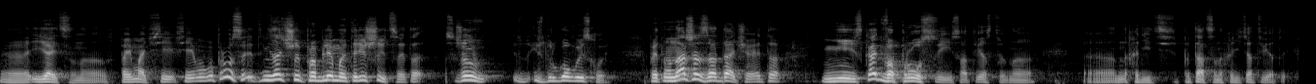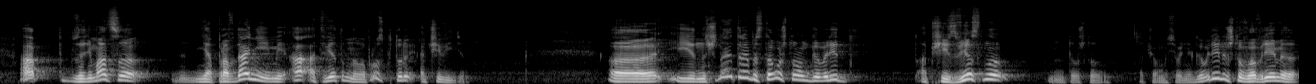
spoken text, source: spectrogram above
э, и «Яйца», на, поймать все, все его вопросы, это не значит, что проблема это решится. Это совершенно из, из другого исходит. Поэтому наша задача – это не искать вопросы и, соответственно, находить, пытаться находить ответы, а заниматься не оправданиями, а ответом на вопрос, который очевиден. А, и начинает Рэбе с того, что он говорит общеизвестно, то, что, о чем мы сегодня говорили, что во время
